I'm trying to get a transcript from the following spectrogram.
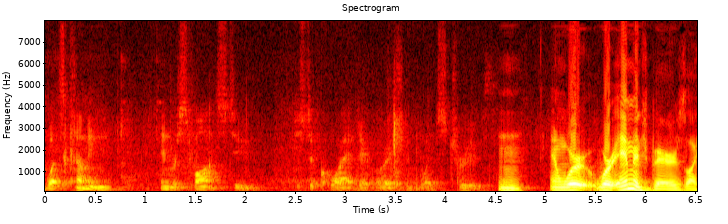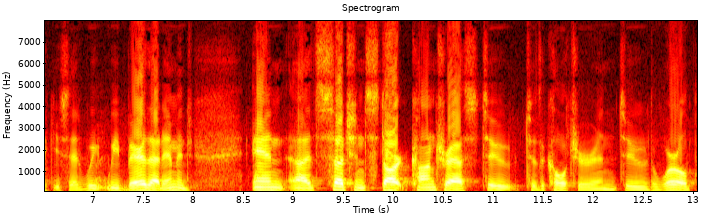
what's coming in response to just a quiet declaration of what's truth. Mm. And we're we're image bearers, like you said. We we bear that image, and uh, it's such in stark contrast to to the culture and to the world.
